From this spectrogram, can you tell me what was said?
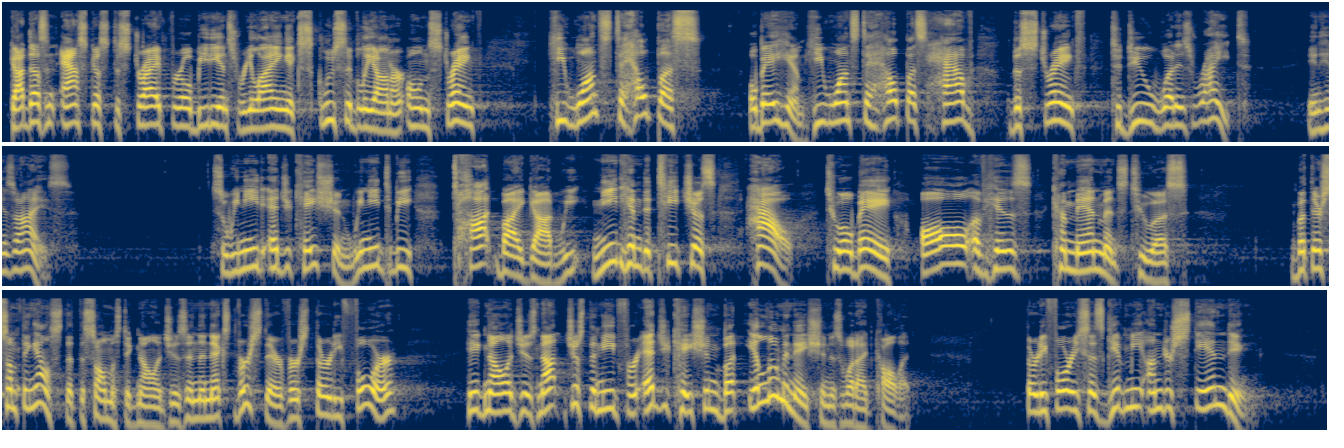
God doesn't ask us to strive for obedience relying exclusively on our own strength. He wants to help us obey Him. He wants to help us have the strength to do what is right in His eyes. So we need education. We need to be taught by God. We need Him to teach us how to obey all of His commandments to us. But there's something else that the psalmist acknowledges in the next verse there, verse 34. He acknowledges not just the need for education, but illumination is what I'd call it. 34, he says, Give me understanding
